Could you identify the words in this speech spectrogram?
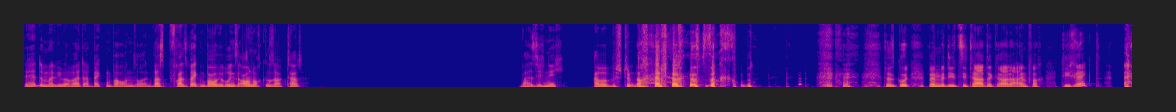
Der hätte mal lieber weiter Becken bauen sollen. Was Franz Beckenbauer übrigens auch noch gesagt hat, weiß ich nicht, aber bestimmt noch andere Sachen. Das ist gut, wenn mir die Zitate gerade einfach direkt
